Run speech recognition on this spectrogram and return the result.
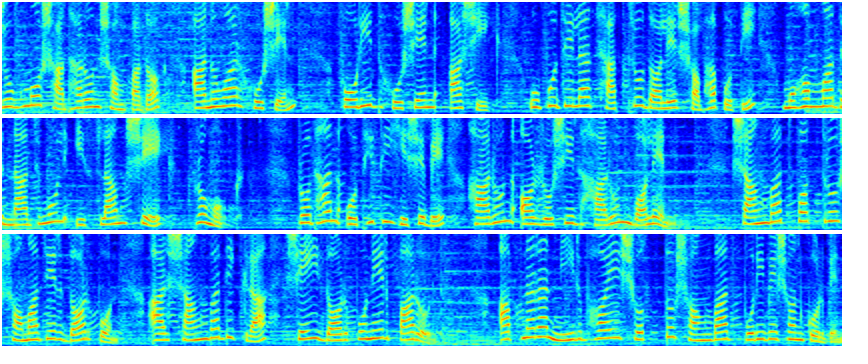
যুগ্ম সাধারণ সম্পাদক আনোয়ার হোসেন, ফরিদ হোসেন আশিক উপজেলা ছাত্র দলের সভাপতি মোহাম্মদ নাজমুল ইসলাম শেখ প্রমুখ। প্রধান অতিথি হিসেবে হারুন অর রশিদ হারুন বলেন, সাংবাদপত্র সমাজের দর্পণ, আর সাংবাদিকরা সেই দর্পণের পারদ। আপনারা নির্ভয়ে সত্য সংবাদ পরিবেশন করবেন।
